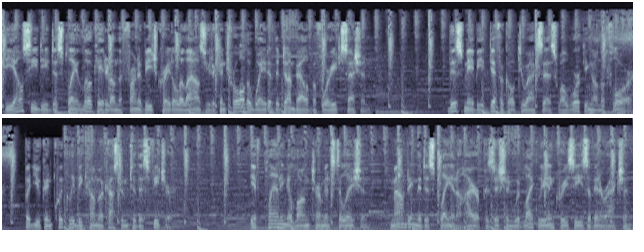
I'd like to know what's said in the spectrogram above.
The LCD display located on the front of each cradle allows you to control the weight of the dumbbell before each session. This may be difficult to access while working on the floor, but you can quickly become accustomed to this feature. If planning a long-term installation, mounting the display in a higher position would likely increase ease of interaction.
